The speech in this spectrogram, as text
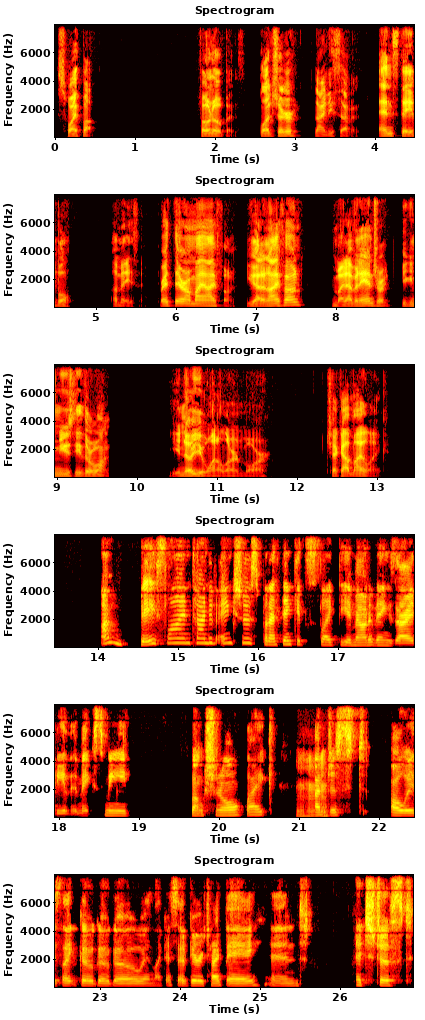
Swipe up. Phone opens. Blood sugar, 97. And stable. Amazing. Right there on my iPhone. You got an iPhone? You might have an Android. You can use either one. You know you want to learn more. Check out my link. I'm baseline kind of anxious, but I think it's like the amount of anxiety that makes me functional. Like mm-hmm. I'm just always like go, go, go. And like I said, very type A. And it's just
